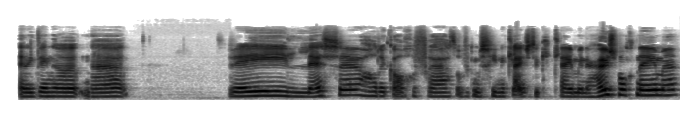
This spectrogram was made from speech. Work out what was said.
En ik denk dat na twee lessen had ik al gevraagd of ik misschien een klein stukje klei mee naar huis mocht nemen.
